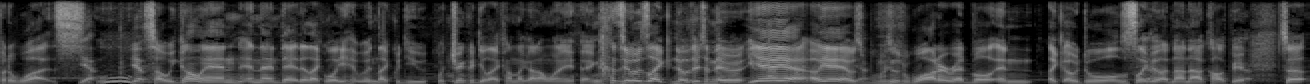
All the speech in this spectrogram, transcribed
but it was. Yeah. Yep. So we go in, and then they, they're like, "Well, you, and like, would you what drink would you like?" I'm like, "I don't want anything," because it was like, No, there's a minimum. it- You yeah, have to yeah, oh yeah, yeah. It was, Yeah. it was water, Red Bull, and like O'Doul's, like Yeah. a non-alcoholic beer. Yeah. So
